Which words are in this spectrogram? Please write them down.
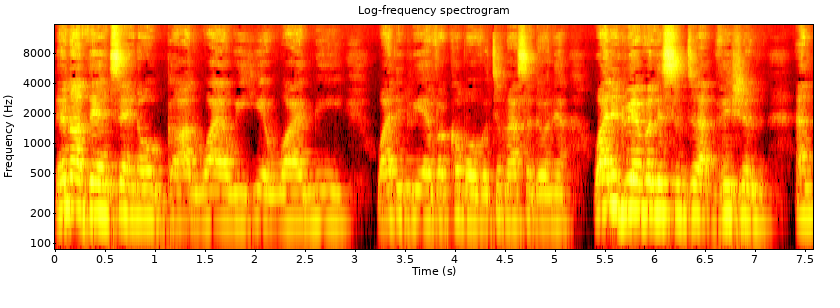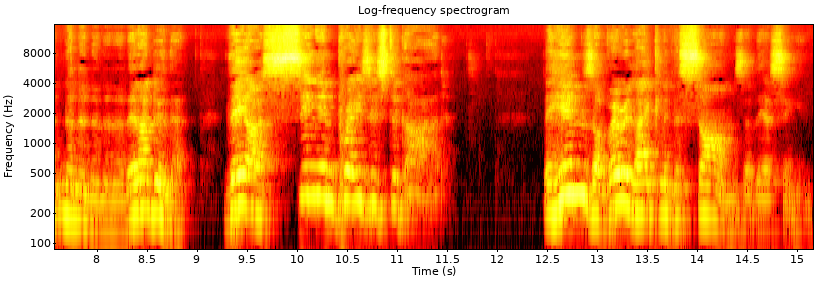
They're not there and saying, oh God, why are we here? Why me? Why did we ever come over to Macedonia? Why did we ever listen to that vision? And no, no, no, no, no. They're not doing that. They are singing praises to God. The hymns are very likely the psalms that they're singing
